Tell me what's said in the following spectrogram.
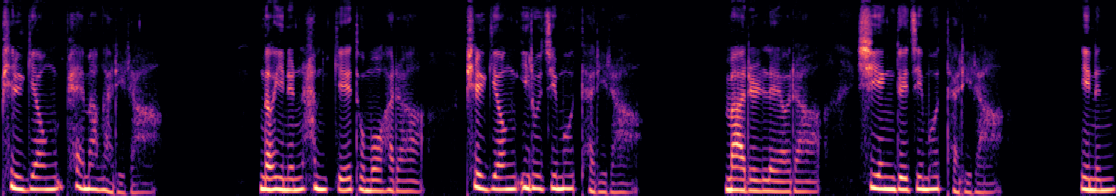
필경 패망하리라. 너희는 함께 도모하라 필경 이루지 못하리라 말을 내어라 시행되지 못하리라 이는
